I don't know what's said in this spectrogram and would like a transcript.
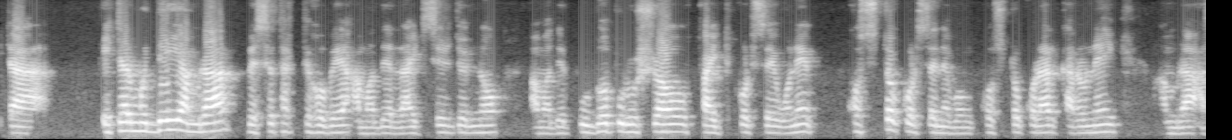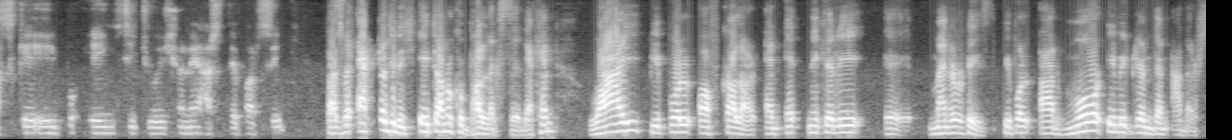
এটা এটার মধ্যেই আমরা বেঁচে থাকতে হবে আমাদের রাইটস এর জন্য। আমাদের পূর্বপুরুষরাও ফাইট করছে অনেক কষ্ট করছেন এবং কষ্ট করার কারণেই আমরা আজকে এই এই সিচুয়েশনে আসতে পারছি। ভাই একটা জিনিস এটা আমার খুব ভালো লাগছে। দেখেন why people of colour and ethnically minorities people are more immigrant than others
